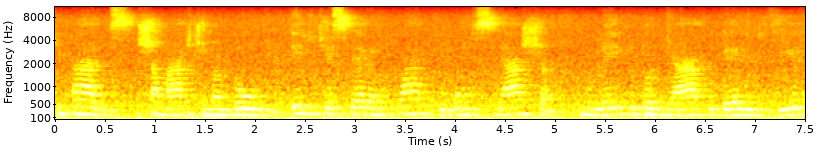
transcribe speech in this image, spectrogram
que Pares chamar-te mandou-me. Ele te espera no quarto onde se acha, no leito torneado, belo de ver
